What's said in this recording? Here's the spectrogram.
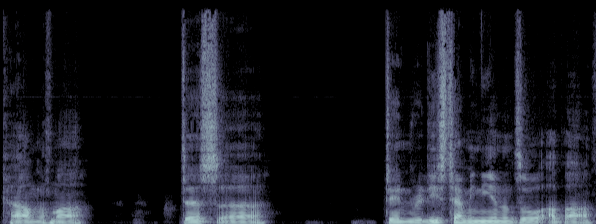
keine Ahnung, nochmal das, äh, den Release terminieren und so, aber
